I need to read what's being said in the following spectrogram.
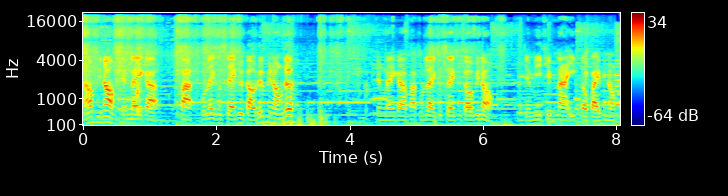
เอาพี่น้องจังใดก็ฝากกดไลค์กดแชร์คือเก่าเด้อพี่น้องเด้อจังใดก็ฝากกดไลค์กดแชร์คือเก่าพี่น้อง จะมีคลิปหน้าอีกต่อไปพี่น้อง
